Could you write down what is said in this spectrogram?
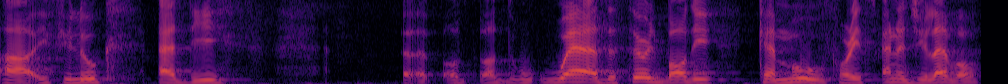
uh, if you look at the uh, where the third body can move for its energy level,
